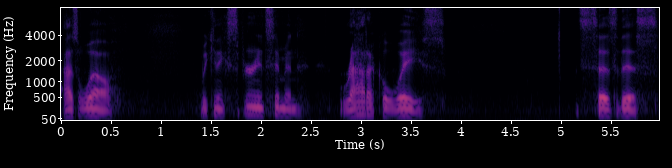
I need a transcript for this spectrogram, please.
as well. We can experience him in radical ways. It says this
